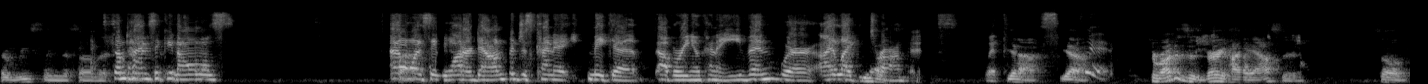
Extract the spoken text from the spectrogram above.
the Rieslingness of it. Sometimes it can almost I don't want to say water down, but just kind of make a Albarino kind of even. Where I like Yeah. Torrontés with Yeah, yeah. Torrontés is very high acid, so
